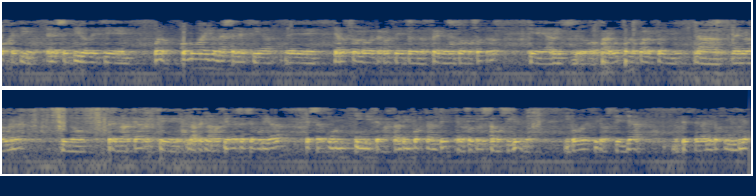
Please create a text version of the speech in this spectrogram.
objetivo, en el sentido de que, bueno, cómo ha ido la excelencia, eh, ya no solo el reconocimiento de los premios de todos vosotros, que habéis, por lo cual os doy la, la enhorabuena, sino remarcar que las reclamaciones de seguridad es un índice bastante importante que nosotros estamos siguiendo. Y puedo deciros que ya desde el año 2010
